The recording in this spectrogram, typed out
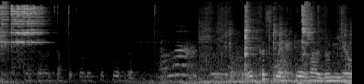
त्याच्यावर टाकू थोडंसं खोबरं एकच मिनिट हे भाजून घेऊ.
